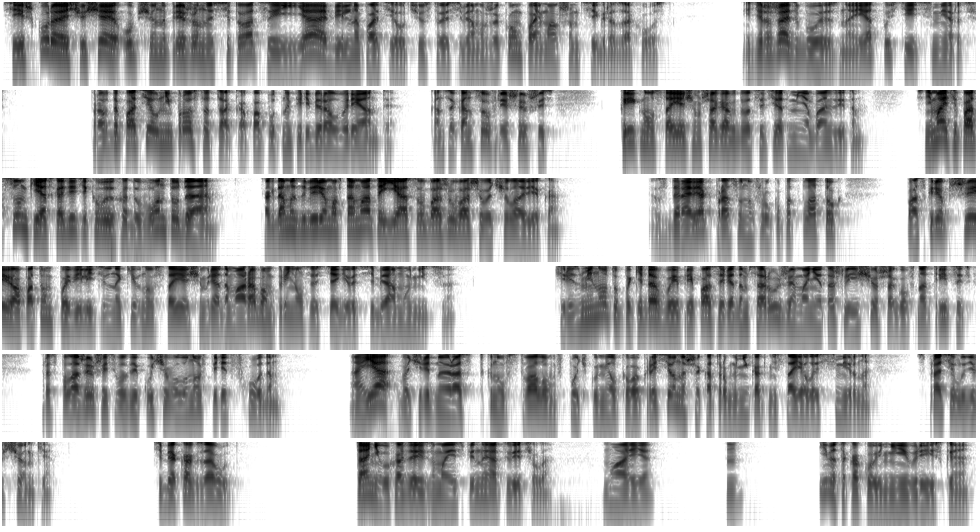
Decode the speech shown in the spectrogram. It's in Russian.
Всей шкурой ощущая общую напряженность ситуации, я обильно потел, чувствуя себя мужиком, поймавшим тигра за хвост. И держать боязно, и отпустить смерть. Правда, потел не просто так, а попутно перебирал варианты. В конце концов, решившись, крикнул стоящим в шагах в двадцати от меня бандитам. «Снимайте подсумки и отходите к выходу, вон туда. Когда мы заберем автоматы, я освобожу вашего человека». Здоровяк, просунув руку под платок, поскреб шею, а потом, повелительно кивнув стоящим рядом арабам, принялся стягивать с себя амуницию. Через минуту, покидав боеприпасы рядом с оружием, они отошли еще шагов на 30, расположившись возле кучи валунов перед входом. А я, в очередной раз ткнув стволом в почку мелкого крысеныша, которому никак не стоялось смирно, спросил у девчонки. «Тебя как зовут?» Таня, выходя из-за моей спины, ответила. «Майя». Имя-то какое не еврейское.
